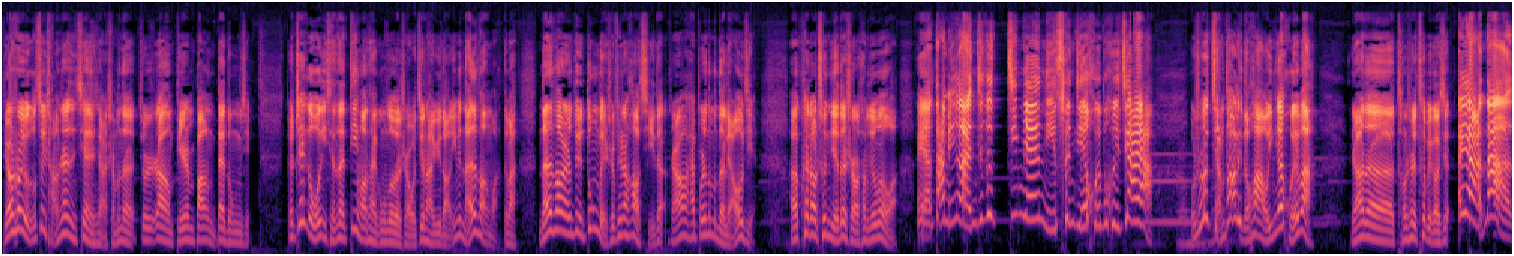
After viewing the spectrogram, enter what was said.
比方说，有个最常见的现象什么呢？就是让别人帮你带东西。就这个，我以前在地方台工作的时候，我经常遇到，因为南方嘛，对吧？南方人对东北是非常好奇的，然后还不是那么的了解。呃，快到春节的时候，他们就问我：“哎呀，大明啊，你这个今年你春节回不回家呀？”我说：“讲道理的话，我应该回吧。”然后呢，同事特别高兴：“哎呀，那……”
